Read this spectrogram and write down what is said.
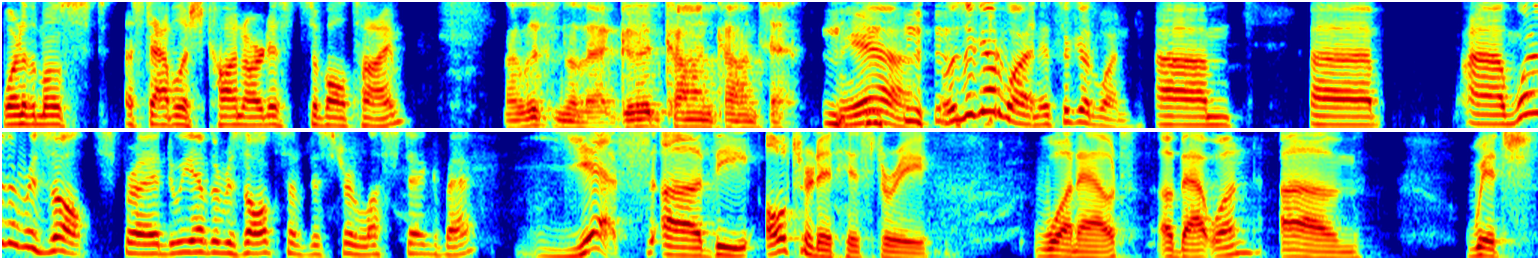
one of the most established con artists of all time. I listened to that. Good con content. yeah it was a good one it's a good one um uh uh what are the results Brad? do we have the results of Mr. Lustig back yes, uh, the alternate history won out of that one, um, which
